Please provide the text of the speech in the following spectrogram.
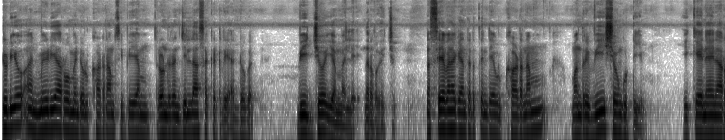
സ്റ്റുഡിയോ ആൻഡ് മീഡിയ റൂമിന്റെ ഉദ്ഘാടനം സി പി എം തിരുവനന്തപുരം ജില്ലാ secretary advocate V Jo M L A നിർവഹിച്ചു. സേവന കേന്ദ്രത്തിന്റെ ഉദ്ഘാടനം മന്ത്രി വി ശിവൻകുട്ടിയും ഇ കെ നയനാർ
